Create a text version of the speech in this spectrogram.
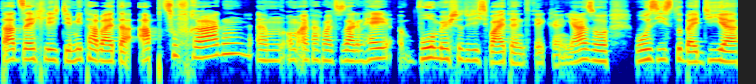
tatsächlich die Mitarbeiter abzufragen, ähm, um einfach mal zu sagen, hey, wo möchtest du dich weiterentwickeln? Ja, so, wo siehst du bei dir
